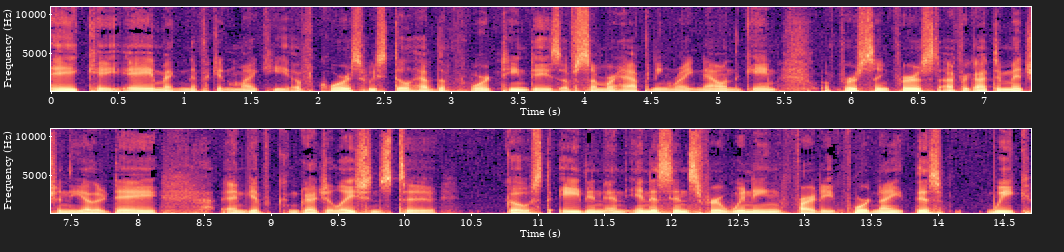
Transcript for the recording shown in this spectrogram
aka Magnificent Mikey. Of course, we still have the 14 days of summer happening right now in the game. But first thing first, I forgot to mention the other day and give congratulations to Ghost Aydan and Innocents for winning Friday Fortnite this week.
